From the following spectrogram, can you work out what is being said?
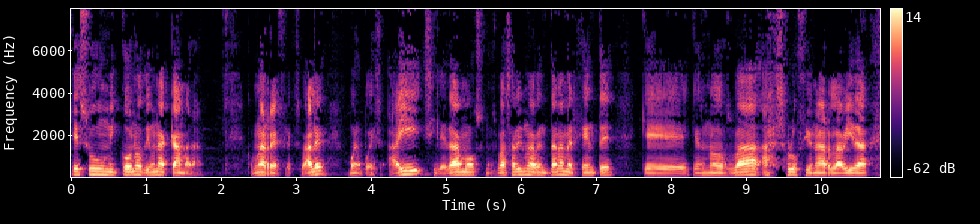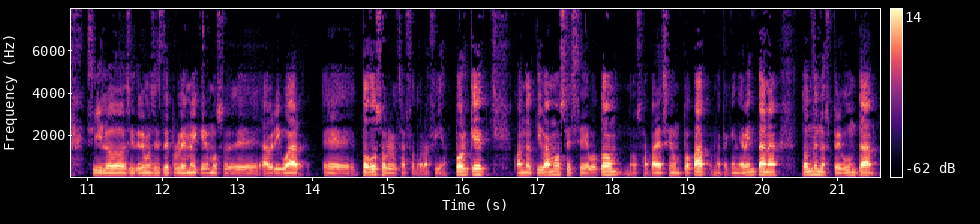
que es un icono de una cámara, como una reflex, ¿vale? Bueno, pues ahí, si le damos, nos va a salir una ventana emergente que, nos va a solucionar la vida si, lo, si tenemos este problema y queremos eh, averiguar eh, todo sobre nuestra fotografía. Porque cuando activamos ese botón nos aparece un pop-up, una pequeña ventana, donde nos pregunta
